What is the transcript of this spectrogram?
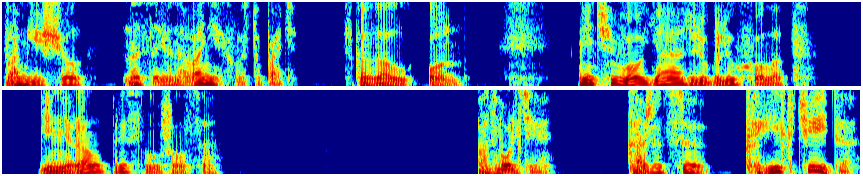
Вам еще на соревнованиях выступать», — сказал он. «Ничего, я люблю холод». Генерал прислушался. «Позвольте, кажется, крик чей-то.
